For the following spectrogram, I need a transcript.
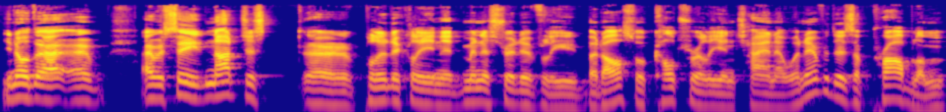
You know, the, I, I would say not just uh, politically and administratively, but also culturally in China. Whenever there's a problem,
